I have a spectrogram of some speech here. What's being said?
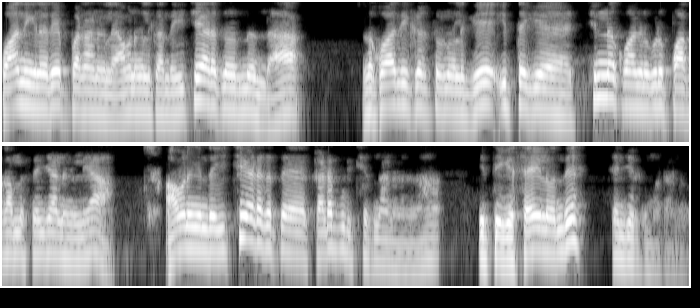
குழந்தைங்கள ரேப் பண்ணானுங்களே அவனுங்களுக்கு அந்த இச்சை அடக்கம் இருந்திருந்தா இந்த குழந்தைக்கு எடுத்தவனுங்களுக்கு இத்தகைய சின்ன குழந்தைங்க கூட பார்க்காம செஞ்சானுங்க இல்லையா? அவனுங்க இந்த இச்சை அடக்கத்தை கடைப்பிடிச்சிருந்தானுங்கன்னா இத்தகைய செயல் வந்து செஞ்சிருக்க மாட்டானுங்க.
